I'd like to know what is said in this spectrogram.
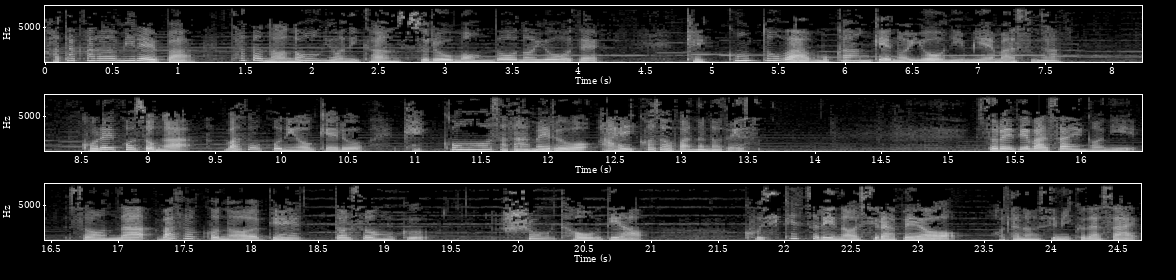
旗から見れば、ただの農業に関する問答のようで、結婚とは無関係のように見えますが、これこそが和族における結婚を定める合言葉なのです。それでは最後に、そんな和族のデュエットソング、書頭調、串削りの調べをお楽しみください。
